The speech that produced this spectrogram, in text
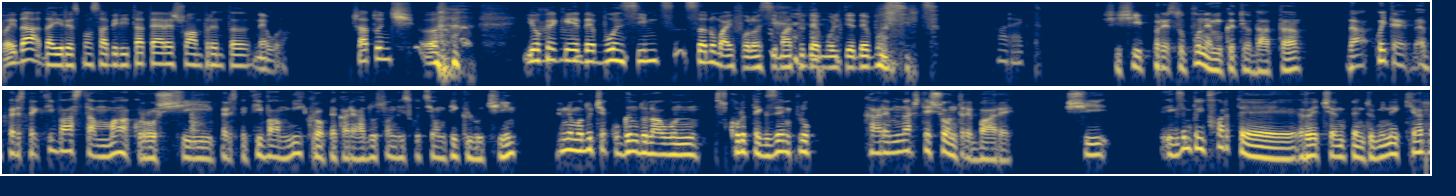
Păi da, dar irresponsabilitatea are și o amprentă neuro. Și atunci, eu uh-huh. cred că e mhm. de bun simț să nu mai folosim atât de mult, e de bun simț. Corect. Și și presupunem câteodată, dar uite, perspectiva asta macro și perspectiva micro pe care a adus-o în discuție un pic Luci, pe mine mă duce cu gândul la un scurt exemplu care îmi naște și o întrebare. Și exemplu e foarte recent pentru mine. Chiar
